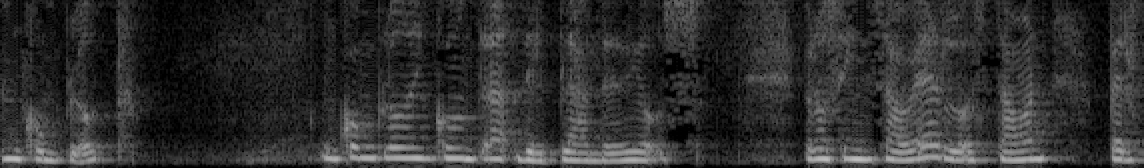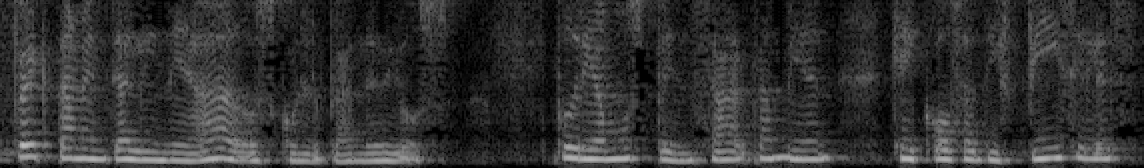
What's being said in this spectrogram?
Un complot. Un complot en contra del plan de Dios pero sin saberlo estaban perfectamente alineados con el plan de Dios. Podríamos pensar también que hay cosas difíciles,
